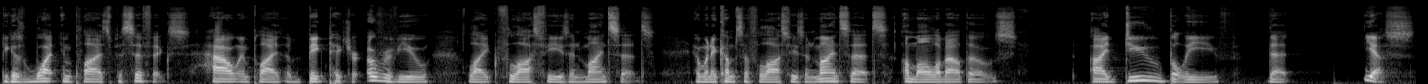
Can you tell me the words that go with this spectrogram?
because what implies specifics, how implies a big picture overview like philosophies and mindsets. And when it comes to philosophies and mindsets, I'm all about those. I do believe that, yes,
